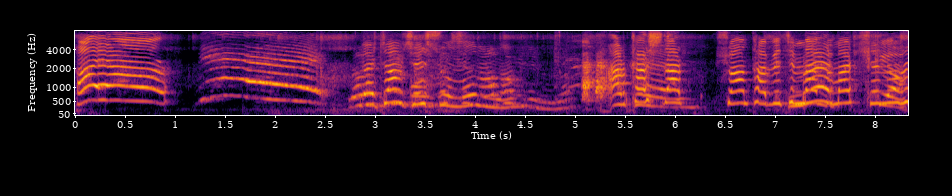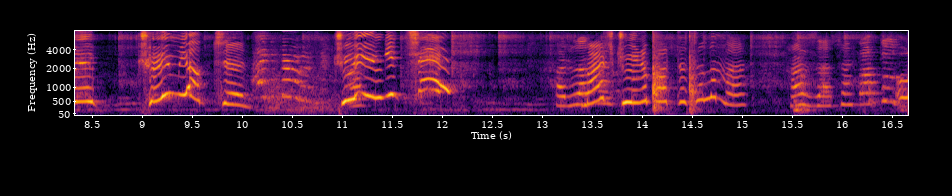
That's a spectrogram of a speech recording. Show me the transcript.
Hayır. Ya tam ses yok ne oldu lan? Arkadaşlar şu an tabletimden duman çıkıyor. Sen köy mü yaptın? Köyün gitti. Mert köyünü patlatalım mı? Ha zaten o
